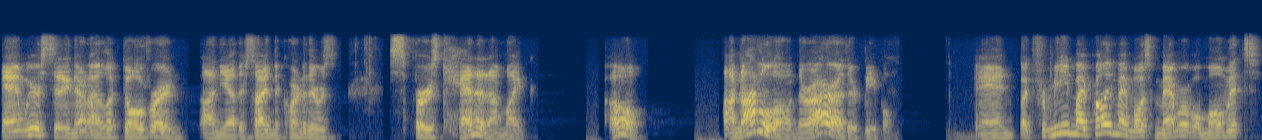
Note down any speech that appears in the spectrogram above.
And we were sitting there, and I looked over, and on the other side in the corner there was Spurs Canada. I'm like, oh, I'm not alone. There are other people. And but for me, my probably my most memorable moment,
